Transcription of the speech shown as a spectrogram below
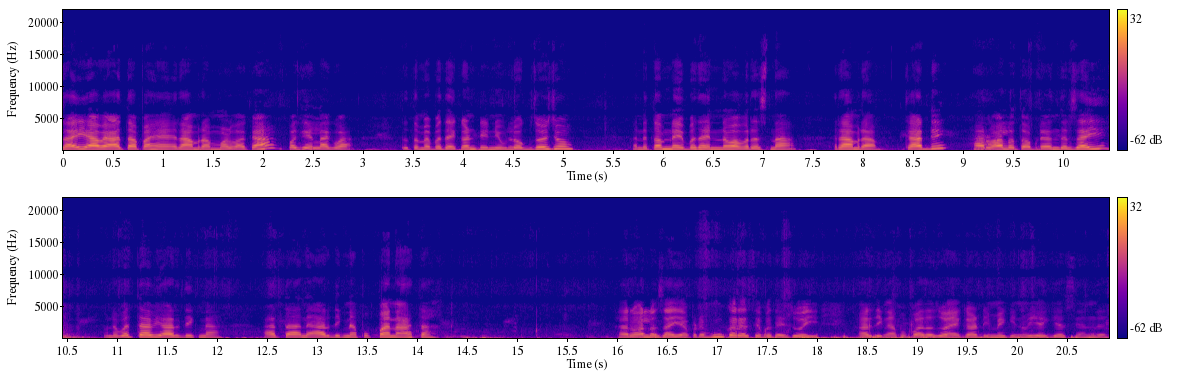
જાય આવે આતા પાસે રામ રામ મળવા કા? પગે લાગવા. તો તમે બધા કન્ટિન્યુ બ્લોગ જોજો અને તમને બધા નવા વર્ષના રામ રામ. હાર્દિક? સારું હાલો તો આપણે અંદર જઈએ. અને બતાવીએ હાર્દિકના આતા અને હાર્દિકના પપ્પાના હતા સારું હાલો જાય આપણે. શું કરે છે બધા જોઈએ હાર્દિકના પપ્પા તો જોઈએ ગાડી મેકીને ઉઈ ગયા છે અંદર.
